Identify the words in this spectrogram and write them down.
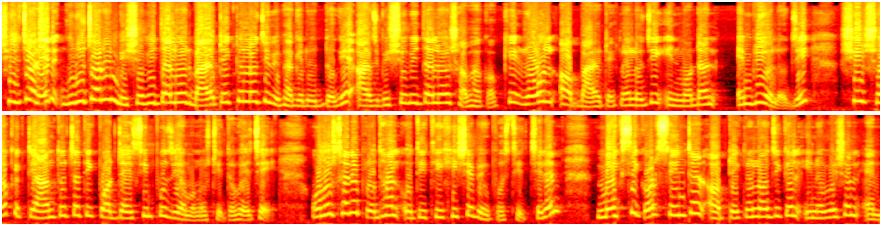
শিলচরের গুরুচরণ বিশ্ববিদ্যালয়ের বায়োটেকনোলজি বিভাগের উদ্যোগে আজ বিশ্ববিদ্যালয়ের সভাকক্ষে role of biotechnology in modern embryology শীর্ষক একটি আন্তর্জাতিক পর্যায়ে সিম্পোজিয়াম অনুষ্ঠিত হয়েছে। অনুষ্ঠানে প্রধান অতিথি হিসেবে উপস্থিত ছিলেন মেক্সিকোর centre of technological innovation and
